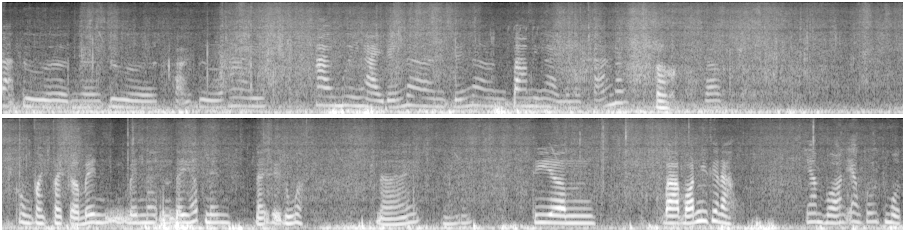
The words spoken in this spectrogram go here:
Đoạn từ từ khoảng từ hai 20 ngày đến à, đến à, 30 ngày là một tháng đấy. Ừ. Vâng. Không vạch vạch ở bên bên đây hất lên. Đấy, đấy đúng rồi. Đấy. Thì ừm, bà bón như thế nào? Em bón em có một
